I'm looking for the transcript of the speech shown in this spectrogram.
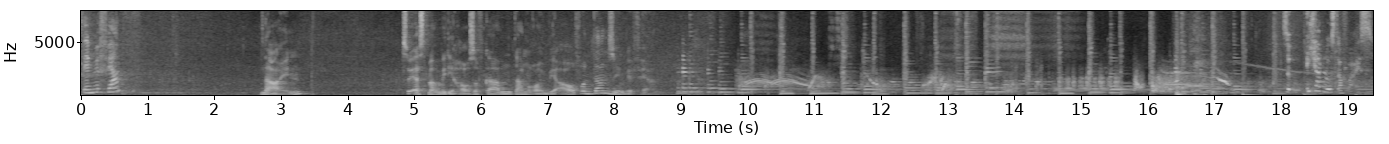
Sehen wir fern? Nein. Zuerst machen wir die Hausaufgaben, dann räumen wir auf und dann sehen wir fern. So, ich habe Lust auf Eis.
